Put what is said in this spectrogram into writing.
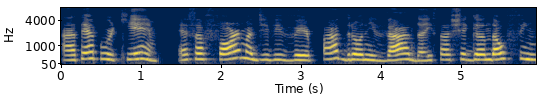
Até porque essa forma de viver padronizada está chegando ao fim.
